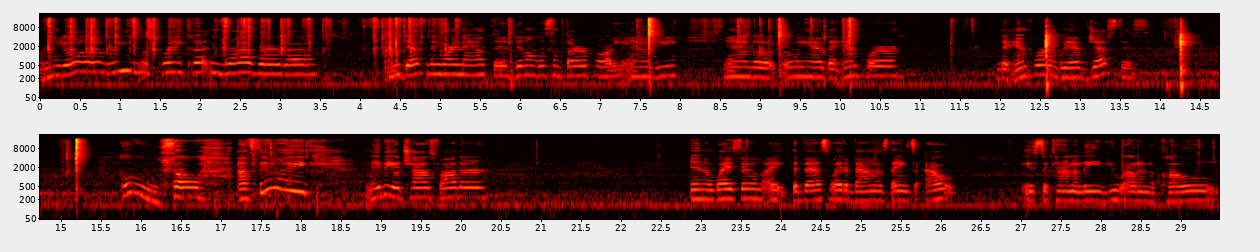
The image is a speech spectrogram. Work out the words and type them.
Mean, your reading was pretty cut and dry, Virgo. You definitely right now out there dealing with some third party energy. And look, then we have the Emperor the emperor we have justice Ooh, so I feel like maybe your child's father in a way feel like the best way to balance things out is to kind of leave you out in the cold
